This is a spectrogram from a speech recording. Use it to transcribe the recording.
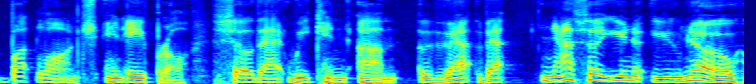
but launch in April, so that we can um, va- va- NASA, you know, you know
